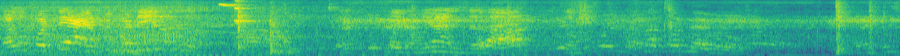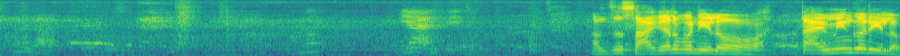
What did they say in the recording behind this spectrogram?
माझा बड्डे हॅपी बड्डे हे आणलं हे आणते आमचं सागर पण इलो बाबा. टायमिंगवर इलो.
